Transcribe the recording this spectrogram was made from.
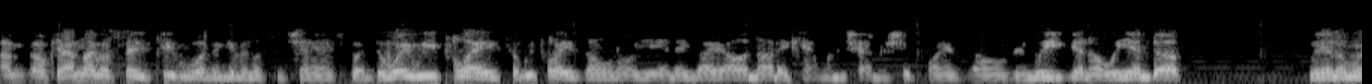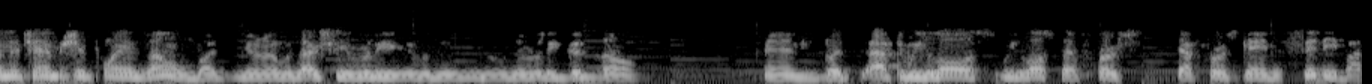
I'm, okay, I'm not gonna say people wasn't giving us a chance, but the way we play, so we play zone all year, and they like, oh no, they can't win the championship playing zone, and we, you know, we end up, we end up winning the championship playing zone, but you know, it was actually really, it was a, you know, it was a really good zone, and but after we lost, we lost that first that first game in Sydney by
